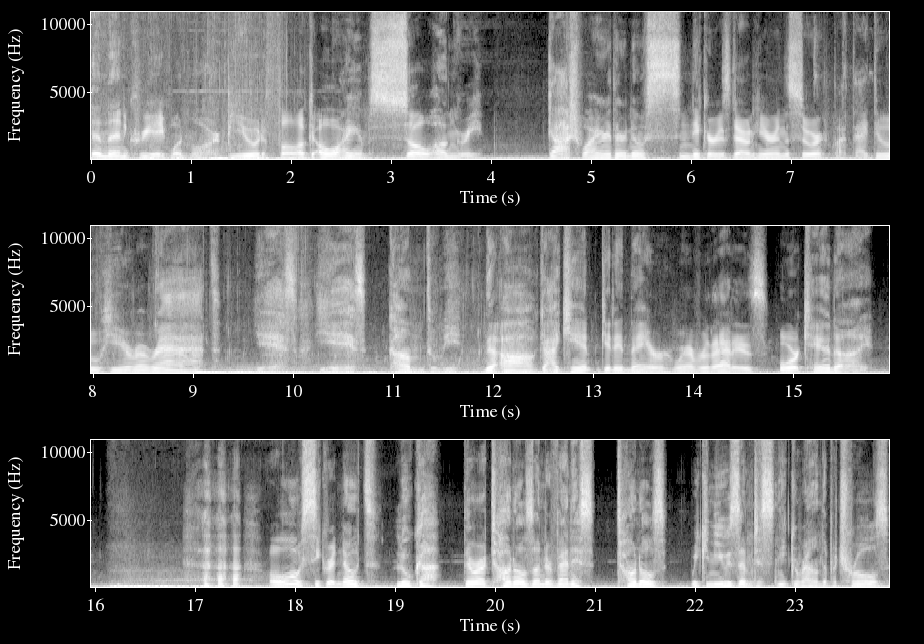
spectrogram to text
And then create one more. Beautiful. Okay. Oh, I am so hungry. Gosh, why are there no Snickers down here in the sewer? But I do hear a rat. Yes, yes, come to me. Ah, I can't get in there, wherever that is. Or can I? oh, secret note. Luca, there are tunnels under Venice. Tunnels. We can use them to sneak around the patrols.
